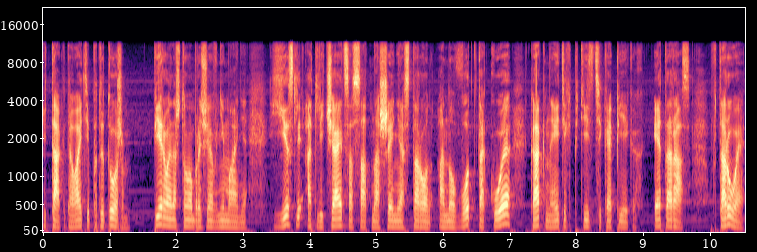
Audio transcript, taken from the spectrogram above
Итак, давайте подытожим. Первое, на что мы обращаем внимание, если отличается соотношение сторон, оно вот такое, как на этих 50 копейках. Это раз. Второе,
